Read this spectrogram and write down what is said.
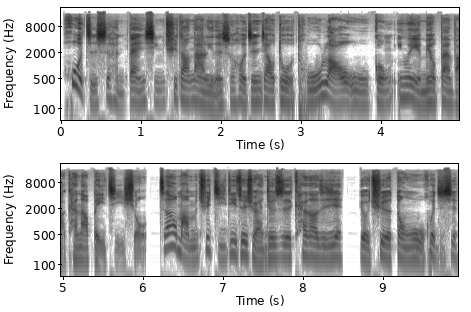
或者是很担心去到那里的时候，真叫做徒劳无功，因为也没有办法看到北极熊，知道吗？我们去极地最喜欢就是看到这些有趣的动物，或者是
